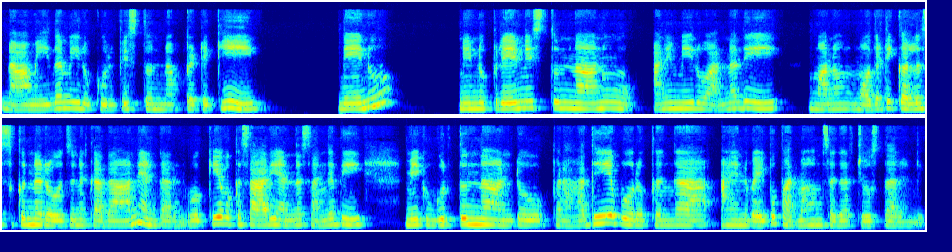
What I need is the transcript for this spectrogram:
నా మీద మీరు కురిపిస్తున్నప్పటికీ నేను నిన్ను ప్రేమిస్తున్నాను అని మీరు అన్నది మనం మొదటి కలుసుకున్న రోజున కదా అని అంటారు. ఒకే ఒకసారి అన్న సంగతి మీకు గుర్తుందా అంటూ ప్రాధేయపూర్వకంగా ఆయన వైపు పరమహంస గారు చూస్తారండి.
